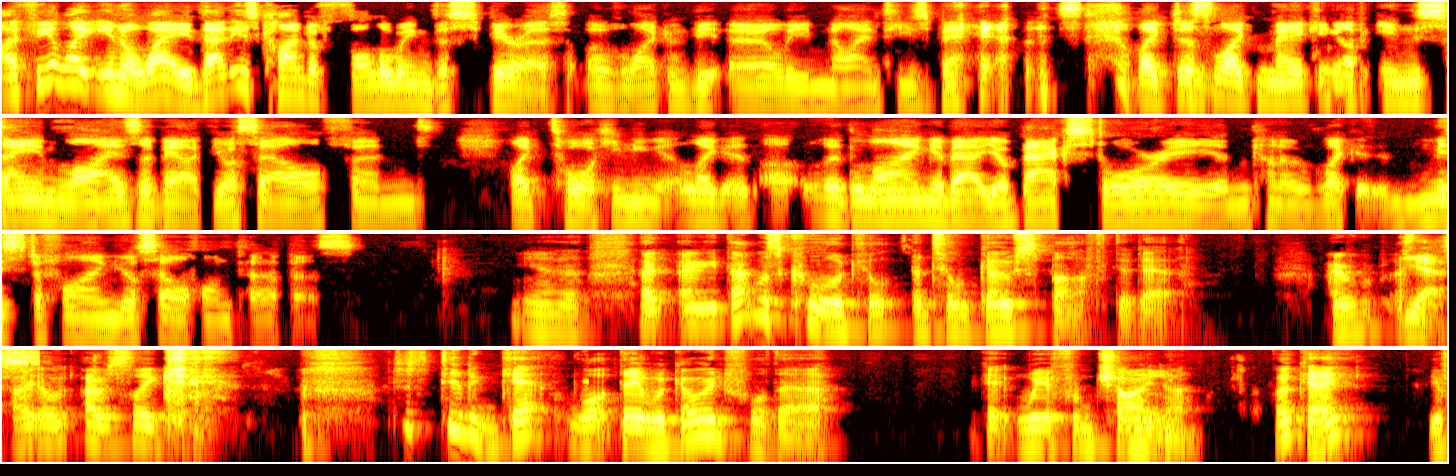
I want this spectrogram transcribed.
I feel like in a way that is kind of following the spirit of like the early 90s bands. like just Hmm. like making up insane lies about yourself and like talking like uh, uh, lying about your backstory and kind of like mystifying yourself on purpose. Yeah, I, I mean that was cool until, until Ghost Bath did it. I, Yes. I, I was like, I just didn't get what they were going for there. Okay, we're from China. Hmm. Okay, you're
